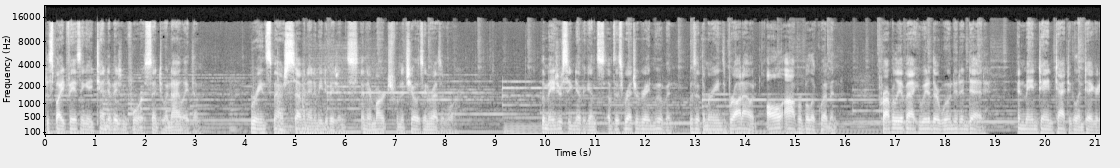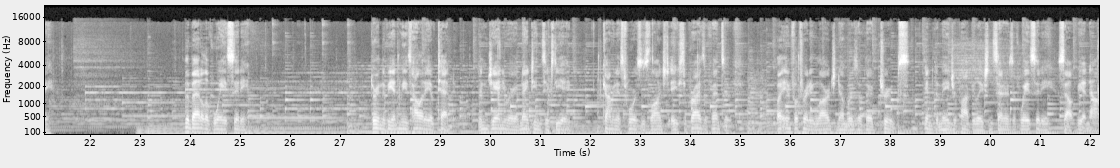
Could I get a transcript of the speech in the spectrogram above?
Despite facing a 10 division force sent to annihilate them, Marines smashed seven enemy divisions in their march from the Chosin Reservoir. The major significance of this retrograde movement was that the Marines brought out all operable equipment, properly evacuated their wounded and dead, and maintained tactical integrity. The Battle of Hue City. During the Vietnamese holiday of Tet in January of 1968, Communist forces launched a surprise offensive by infiltrating large numbers of their troops into the major population centers of Hue City, South Vietnam.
